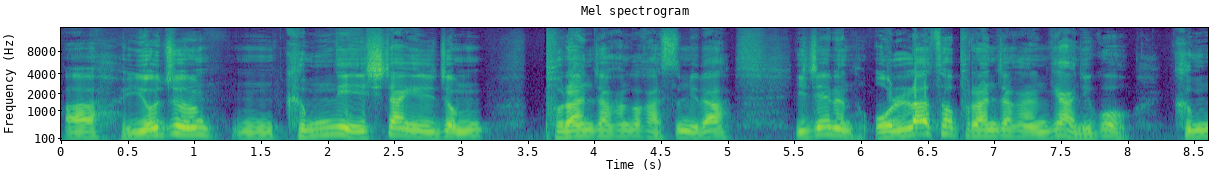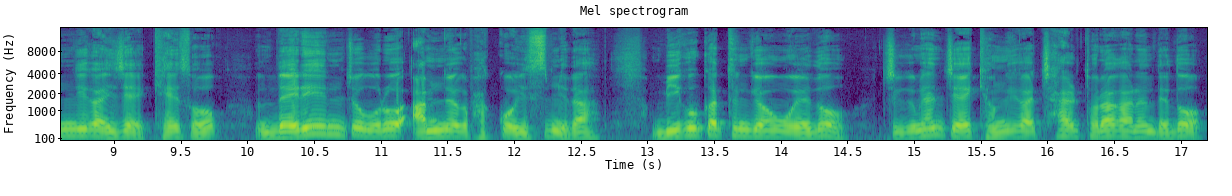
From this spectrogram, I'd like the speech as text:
아, 요즘 음, 금리 시장이 좀 불안정한 것 같습니다. 이제는 올라서 불안정한 게 아니고 금리가 이제 계속 내린 쪽으로 압력을 받고 있습니다. 미국 같은 경우에도 지금 현재 경기가 잘 돌아가는데도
